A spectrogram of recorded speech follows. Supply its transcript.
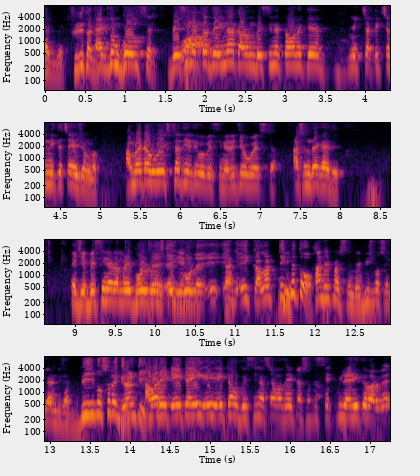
থাকবে। Free থাকবে? একদম গোল সেট. দেই না কারণ বেসিনেরটা অনেকে মিক্সচার টিকচার নিতে চাই এই জন্য আমরা এটা ওয়েস্টটা দিয়ে দিব বেসিনের এই যে ওয়েস্টটা আসেন দেখাই দিই। এই যে বেসিনের আমরা গোল্ড আচ্ছা, এই এই- এই- এই কালার টিকবে তো? হান্ড্রেড পার্সেন্ট বিশ বছর গ্যারান্টি থাকবে। বিশ বছরের গ্যারান্টি আবার এটা এটা এই- এই- এটাও বেসিন আছে আমাদের এটার সাথে সেট মিলিয়ে নিতে পারবে।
